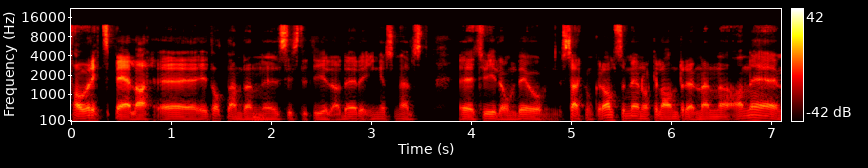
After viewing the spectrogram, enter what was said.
favorittspiller eh, i Tottenham den eh, siste tida. Det er det ingen som helst eh, tvil om. Det er jo sterk konkurranse med noen andre, men han er,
